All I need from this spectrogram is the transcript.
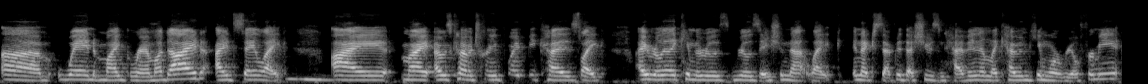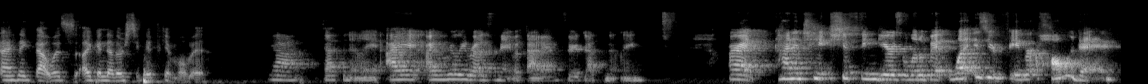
um when my grandma died i'd say like mm-hmm. i my i was kind of a turning point because like i really like came to the realization that like and accepted that she was in heaven and like heaven became more real for me and i think that was like another significant moment. Yeah definitely. I i really resonate with that answer definitely. All right kind of ch- shifting gears a little bit. What is your favorite holiday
